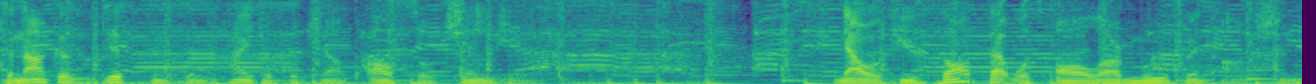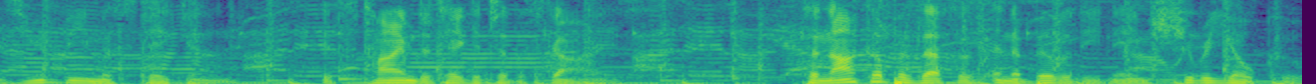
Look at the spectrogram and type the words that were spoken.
Tanaka's distance and height of the jump also changes. Now, if you thought that was all our movement options, you'd be mistaken. It's time to take it to the skies. Tanaka possesses an ability named Shiryoku,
